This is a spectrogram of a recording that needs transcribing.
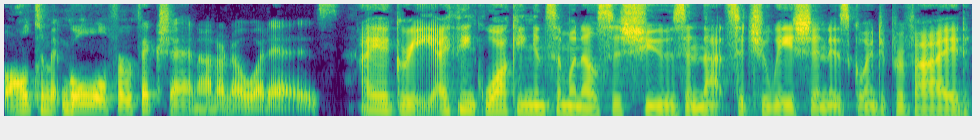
ultimate goal for fiction i don't know what is i agree i think walking in someone else's shoes in that situation is going to provide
